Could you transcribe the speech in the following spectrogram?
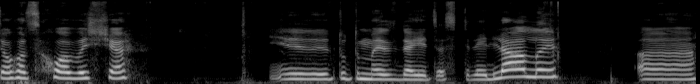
цього сховища. І тут ми, здається, стріляли. Е,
